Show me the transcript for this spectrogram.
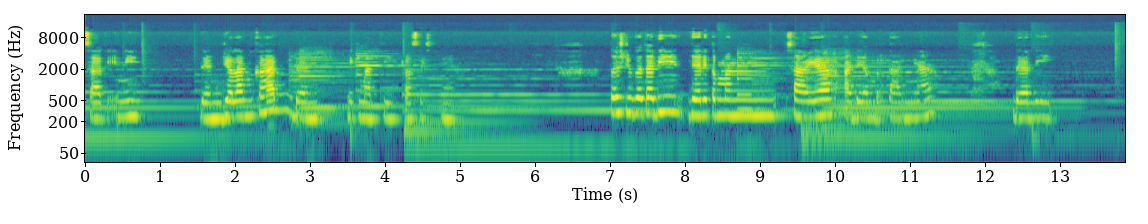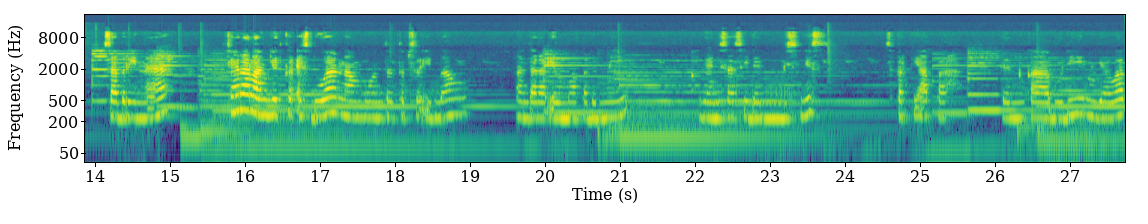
saat ini dan jalankan dan nikmati prosesnya. Terus juga tadi dari teman saya ada yang bertanya dari Sabrina, cara lanjut ke S2 namun tetap seimbang antara ilmu akademi, organisasi dan bisnis seperti apa? Dan Kak Budi menjawab,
